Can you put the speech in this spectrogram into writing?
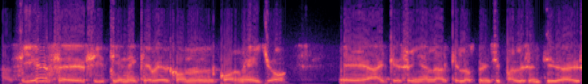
Así es, eh, sí tiene que ver con, con ello. Eh, hay que señalar que las principales entidades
